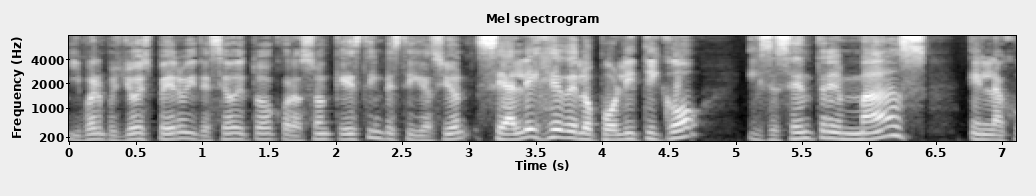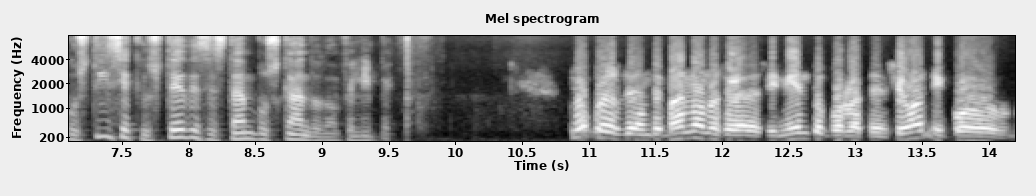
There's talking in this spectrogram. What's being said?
Y bueno, pues yo espero y deseo de todo corazón que esta investigación se aleje de lo político y se centre más en la justicia que ustedes están buscando, don Felipe. No, pues de antemano nuestro agradecimiento por la atención y por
